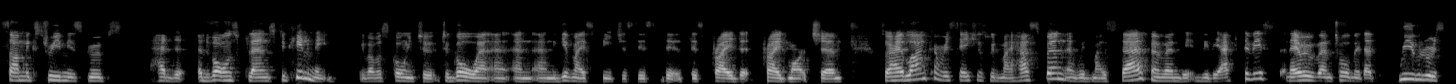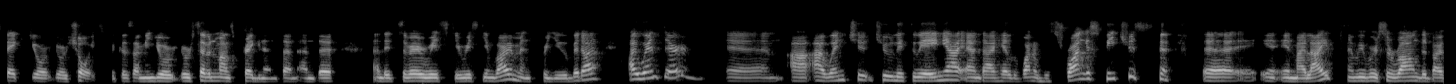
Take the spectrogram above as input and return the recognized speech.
some extremist groups had advanced plans to kill me if I was going to to go and and, and give my speeches this this Pride Pride March. Um, so I had long conversations with my husband and with my staff and when the, with the activists, and everyone told me that we will respect your your choice because I mean you're you're seven months pregnant and and the, and it's a very risky risky environment for you. But I I went there um, I, I, went to, to Lithuania and I held one of the strongest speeches uh, in, in, my life. And we were surrounded by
